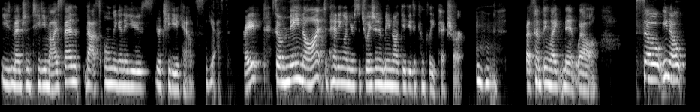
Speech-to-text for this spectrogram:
you mentioned TD MySpend, that's only going to use your TD accounts. Yes right? So it may not, depending on your situation, it may not give you the complete picture. Mm-hmm. But something like Mint will. So, you know,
